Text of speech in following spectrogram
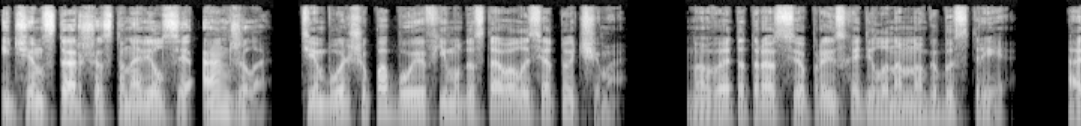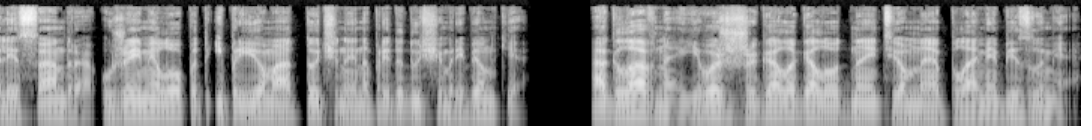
и чем старше становился Анджело, тем больше побоев ему доставалось от отчима. Но в этот раз все происходило намного быстрее. Алессандро уже имел опыт и приемы, отточенные на предыдущем ребенке, а главное, его сжигало голодное темное пламя безумия.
